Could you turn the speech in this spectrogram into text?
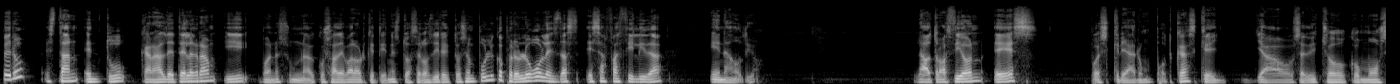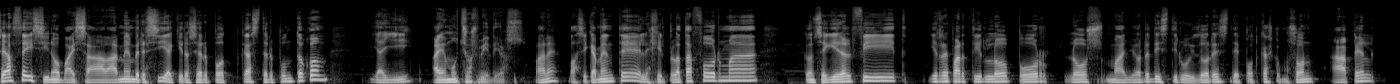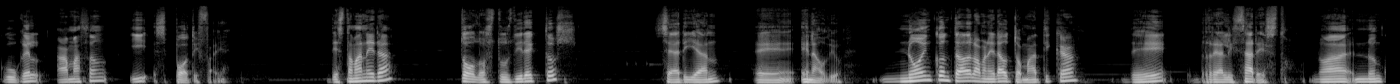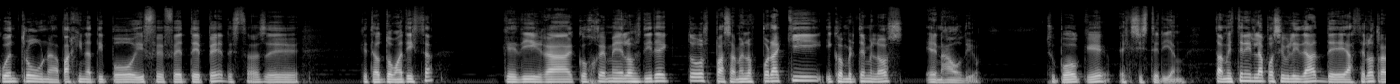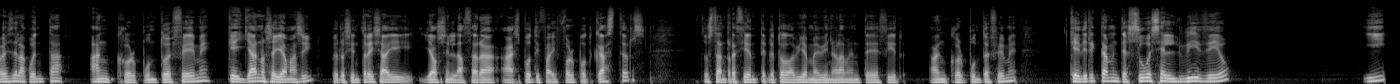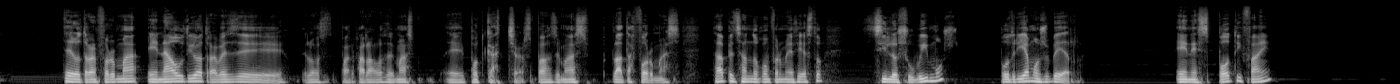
pero están en tu canal de Telegram y bueno, es una cosa de valor que tienes, tú haces los directos en público, pero luego les das esa facilidad en audio. La otra opción es pues crear un podcast que ya os he dicho cómo se hace y si no vais a la membresía quiero ser podcaster.com y allí hay muchos vídeos, ¿vale? Básicamente elegir plataforma, conseguir el feed y repartirlo por los mayores distribuidores de podcast como son Apple, Google, Amazon y Spotify. De esta manera, todos tus directos se harían eh, en audio. No he encontrado la manera automática de realizar esto. No, encuentro una página tipo IFFTP, de estas que te automatiza, que diga, cógeme los directos, pásamelos por aquí y conviértemelos en audio. Supongo que existirían. También tenéis la posibilidad de hacerlo a través de la cuenta anchor.fm, que ya no se llama así, pero si entráis ahí ya os enlazará a Spotify for Podcasters. Esto es tan reciente que todavía me viene a la mente decir anchor.fm, que directamente subes el vídeo y te lo transforma en audio a través de, los para, los demás eh, podcasters, para las demás plataformas. Estaba pensando conforme decía esto, si lo subimos, podríamos ver en Spotify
